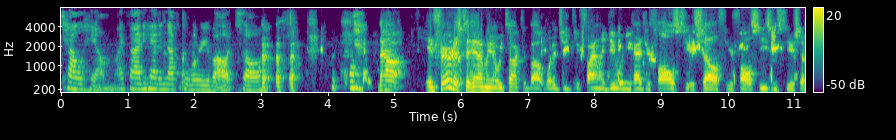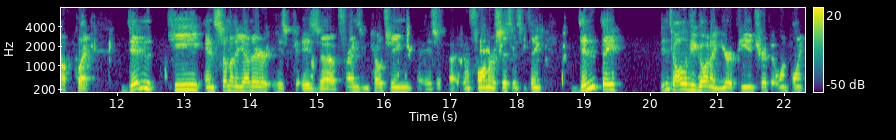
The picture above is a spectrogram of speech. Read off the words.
tell him. I thought he had enough to worry about. So now, in fairness to him, you know, we talked about what did you finally do when you had your falls to yourself, your fall seasons to yourself, but didn't he and some of the other his his uh, friends in coaching, his uh, former assistants and things, didn't they? Didn't all of you go on a European trip at one point?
